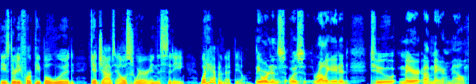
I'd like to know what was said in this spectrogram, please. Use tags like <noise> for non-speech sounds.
these 34 people would get jobs elsewhere in the city. What happened to that deal? The ordinance was relegated to Mayor uh, Mayor Mell.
